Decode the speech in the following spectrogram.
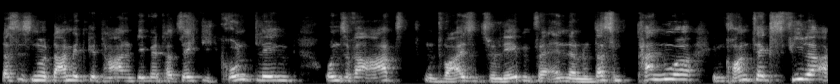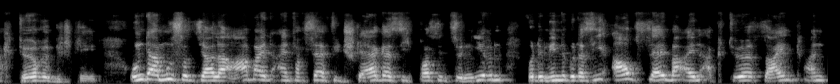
Das ist nur damit getan, indem wir tatsächlich grundlegend unsere Art und Weise zu leben verändern. Und das kann nur im Kontext vieler Akteure geschehen. Und da muss soziale Arbeit einfach sehr viel stärker sich positionieren vor dem Hintergrund, dass sie auch selber ein Akteur sein kann,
